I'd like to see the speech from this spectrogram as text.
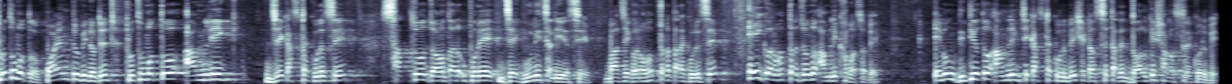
প্রথমত পয়েন্ট টু বি নোটেড প্রথমত আওয়ামী লীগ যে কাজটা করেছে, ছাত্র জনতার উপরে যে গুলি চালিয়েছে বা যে গণহত্যাটা তারা করেছে, এই গণহত্যার জন্য আওয়ামী লীগ ক্ষমা চাবে। এবং দ্বিতীয়ত আওয়ামী লীগ যে কাজটা করবে, সেটা হচ্ছে তাদের দলকে সংস্কার করবে।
